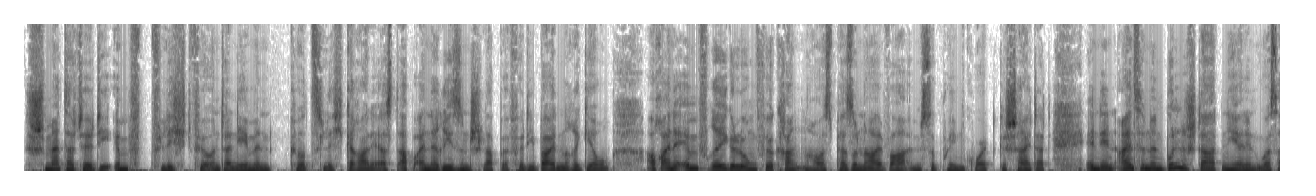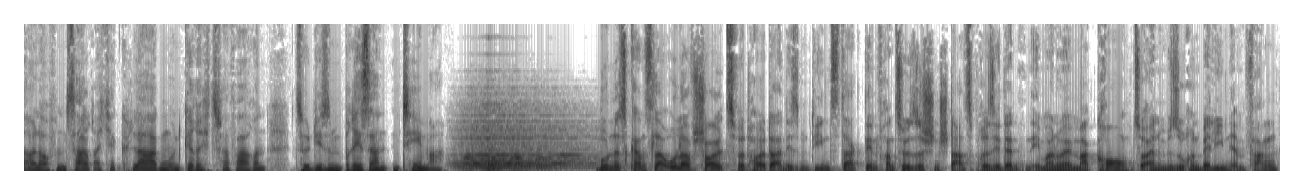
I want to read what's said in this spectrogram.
schmetterte die Impfpflicht für Unternehmen kürzlich gerade erst ab. Eine Riesenschlappe für die beiden Regierungen. Auch eine Impfregelung für Krankenhauspersonal war im Supreme Court gescheitert. In den einzelnen Bundesstaaten hier in den USA laufen zahlreiche Klagen und Gerichtsverfahren zu diesem brisanten Thema. Bundeskanzler Olaf Scholz wird heute an diesem Dienstag den französischen Staatspräsidenten Emmanuel Macron zu einem Besuch in Berlin empfangen.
